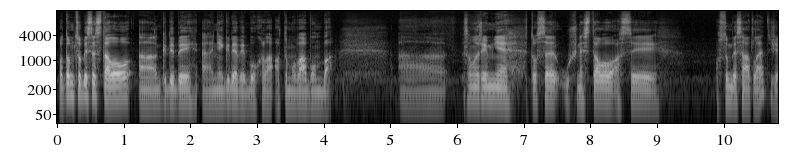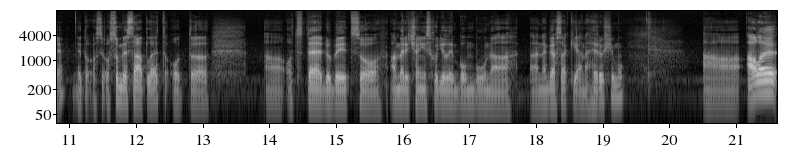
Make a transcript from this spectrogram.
O tom, co by se stalo, kdyby někde vybuchla atomová bomba. Samozřejmě to se už nestalo asi 80 let, že? Je to asi 80 let od, od té doby, co američani schodili bombu na Nagasaki a na Hirošimu. A, ale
